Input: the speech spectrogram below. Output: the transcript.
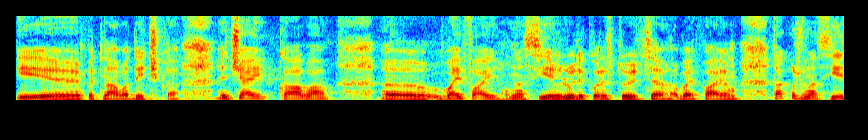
і питна водичка, чай, кава, е, Wi-Fi у нас є, люди користуються Wi-Fi. Також у нас є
